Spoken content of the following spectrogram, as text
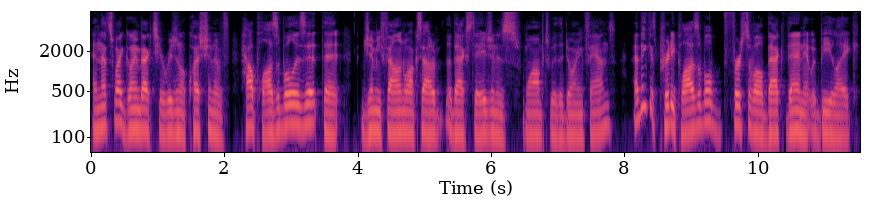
And that's why going back to your original question of how plausible is it that Jimmy Fallon walks out of the backstage and is swamped with adoring fans. I think it's pretty plausible. First of all, back then it would be like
